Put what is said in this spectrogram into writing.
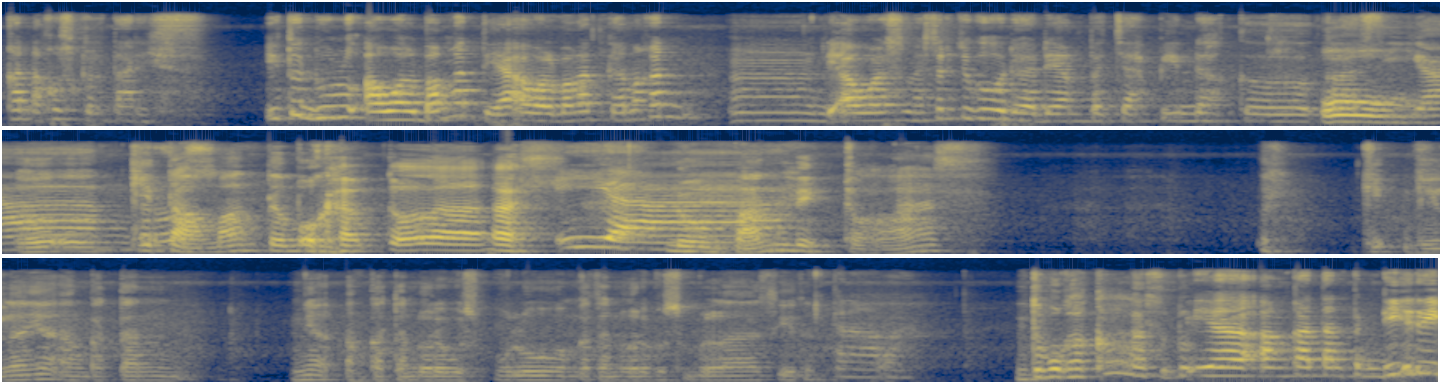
kan aku sekretaris. Itu dulu awal banget ya awal banget. Karena kan di awal semester juga udah ada yang pecah pindah ke oh Kasiang heeh, kita terus mah teu boga kelas. Iya. Numpang di kelas. Gi- gila ya angkatannya angkatan 2010 angkatan 2011 gitu. Kenapa? Itu boga kelas bro. Ya angkatan pendiri.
